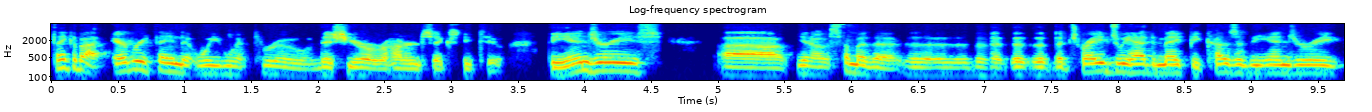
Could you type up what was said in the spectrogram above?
think about everything that we went through this year over 162, the injuries. Uh, you know, some of the the, the the, the trades we had to make because of the injury,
